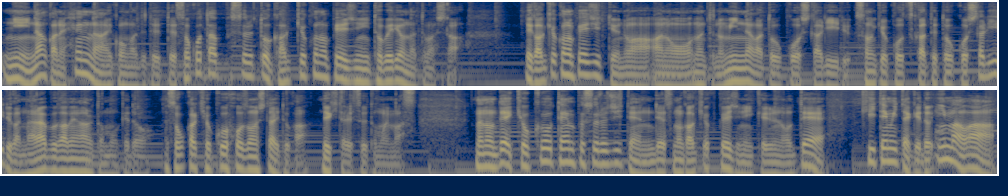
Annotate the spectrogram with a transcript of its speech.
になんかね変なアイコンが出ててそこタップすると楽曲のページに飛べるようになってました。で、楽曲のページっていうのは、あの、なんていうの、みんなが投稿したリール、その曲を使って投稿したリールが並ぶ画面があると思うけど、そこから曲を保存したりとかできたりすると思います。なので、曲を添付する時点で、その楽曲ページに行けるので、聞いてみたけど、今は、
